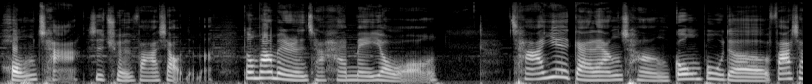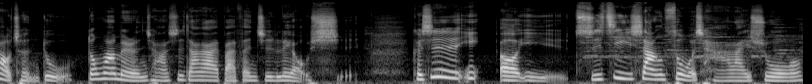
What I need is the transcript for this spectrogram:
红茶是全发酵的嘛，东方美人茶还没有哦。茶叶改良厂公布的发酵程度，东方美人茶是大概百分之六十。可是，一呃，以实际上做茶来说，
